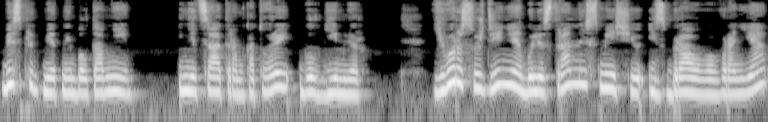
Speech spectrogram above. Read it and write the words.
беспредметной болтовни, инициатором которой был Гиммлер. Его рассуждения были странной смесью из бравого вранья,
